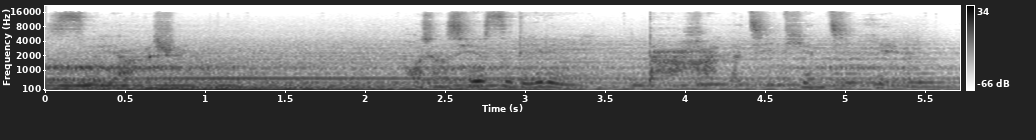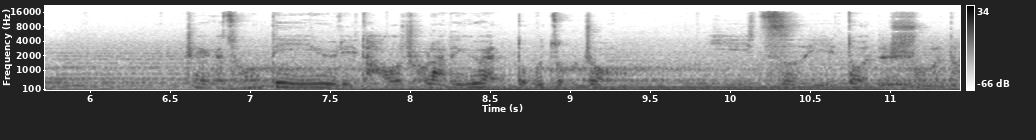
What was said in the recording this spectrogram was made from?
嘶哑的声音，好像歇斯底里大喊了几天几夜。这个从地狱里逃出来的怨毒诅咒，一字一顿的说道：“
